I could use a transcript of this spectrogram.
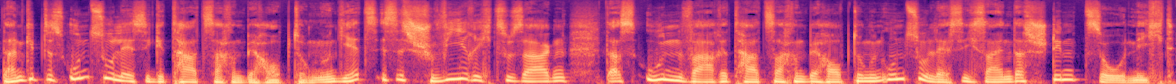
Dann gibt es unzulässige Tatsachenbehauptungen. Und jetzt ist es schwierig zu sagen, dass unwahre Tatsachenbehauptungen unzulässig seien. Das stimmt so nicht.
